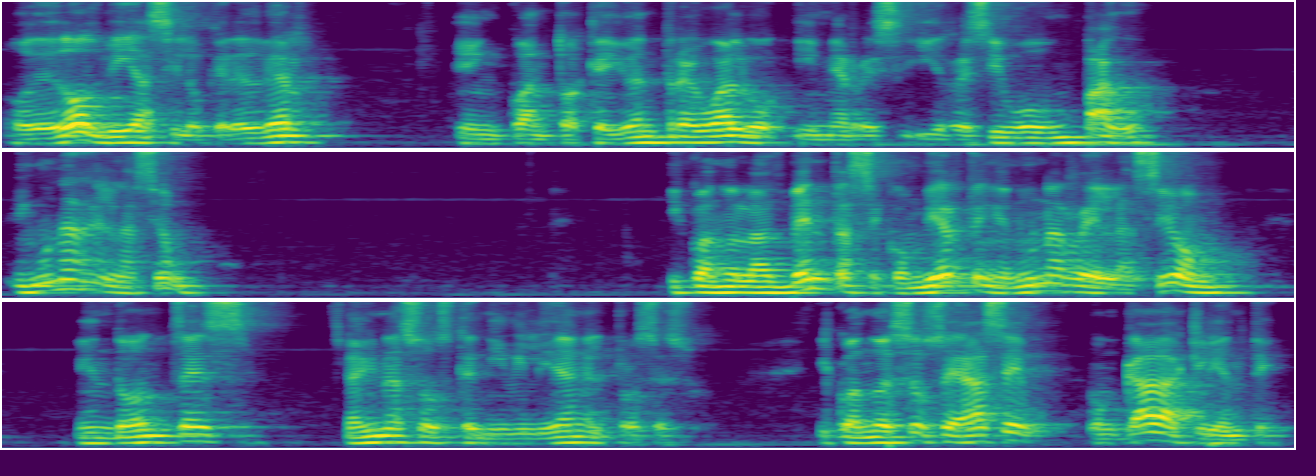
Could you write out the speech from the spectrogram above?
o de dos vías, si lo querés ver en cuanto a que yo entrego algo y, me recibo un pago en una relación. Y cuando las ventas se convierten en una relación, entonces hay una sostenibilidad en el proceso. Y cuando eso se hace con cada cliente,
